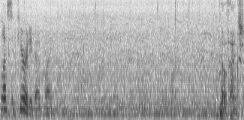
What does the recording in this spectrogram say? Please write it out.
Less security that way. No thanks.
